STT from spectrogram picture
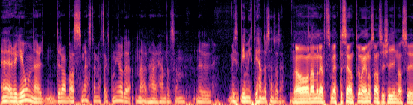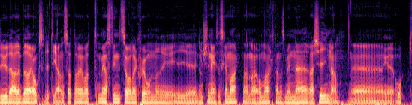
Eh, regioner drabbas mest, är mest exponerade när den här händelsen nu, vi är mitt i händelsen så att säga? Ja, nej, men eftersom epicentrum är någonstans i Kina så är det ju där det börjar också lite grann. Så att det har ju varit mest initiala reaktioner i, i, de kinesiska marknaderna och marknader som är nära Kina. Eh, och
